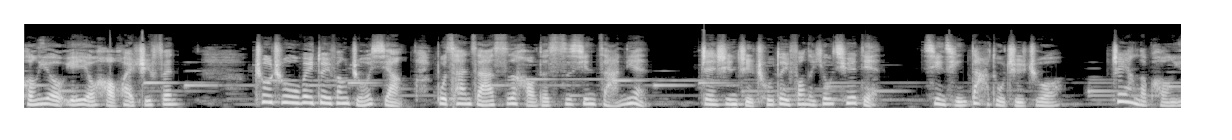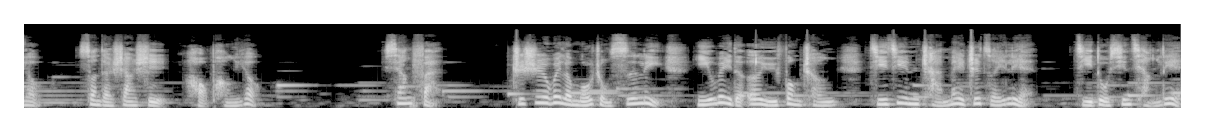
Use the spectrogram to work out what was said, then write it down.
朋友也有好坏之分，处处为对方着想，不掺杂丝毫的私心杂念，真心指出对方的优缺点，性情大度执着，这样的朋友算得上是好朋友。相反。只是为了某种私利，一味的阿谀奉承，极尽谄媚之嘴脸，嫉妒心强烈，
